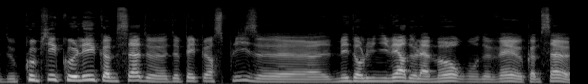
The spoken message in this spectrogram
de- copier-coller comme ça de, Papers, Please, euh, mais dans l'univers de la mort où on devait euh, comme ça euh,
